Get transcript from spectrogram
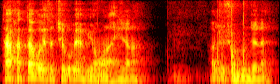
다 같다고 해서 제곱의 합이 0은 아니잖아. 아주 좋은 문제네.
